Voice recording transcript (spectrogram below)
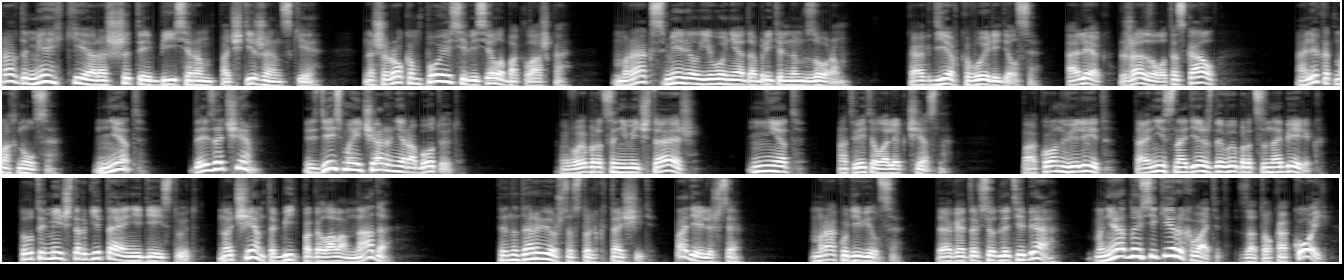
Правда, мягкие, расшитые бисером, почти женские. На широком поясе висела баклажка. Мрак смерил его неодобрительным взором. Как девка вырядился. Олег, жезл отыскал? Олег отмахнулся. Нет. Да и зачем? Здесь мои чары не работают. Выбраться не мечтаешь? Нет, ответил Олег честно. Покон велит, тони с надеждой выбраться на берег. Тут и меч Таргитая не действует. Но чем-то бить по головам надо? Ты надорвешься столько тащить. Поделишься. Мрак удивился. Так это все для тебя. Мне одной секиры хватит. Зато какой!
